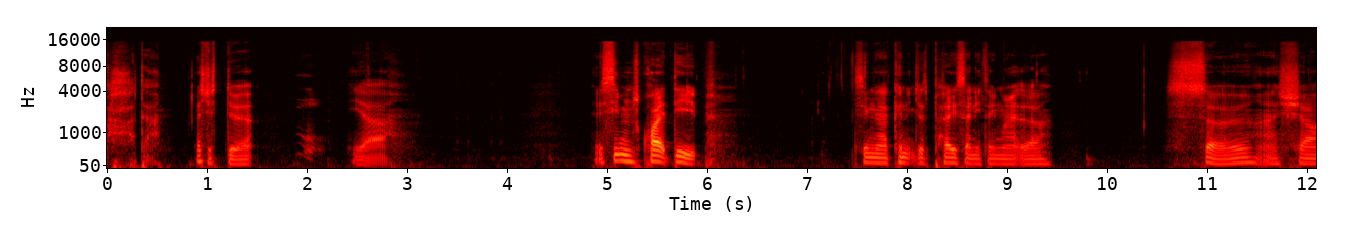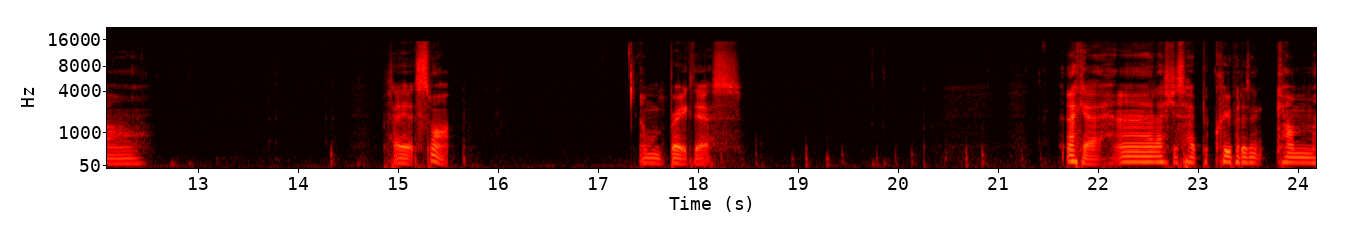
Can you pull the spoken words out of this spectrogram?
Ah, oh, damn. Let's just do it. Yeah. It seems quite deep. Seeing I couldn't just place anything right there. So, I shall... Play it smart. And break this. Okay, uh, let's just hope a creeper doesn't come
